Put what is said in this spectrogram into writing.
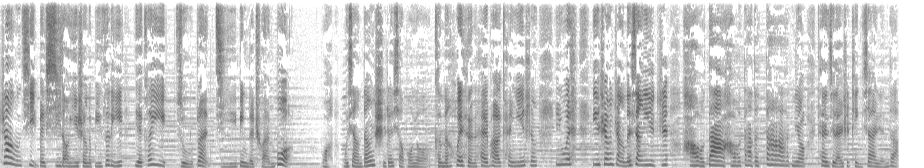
瘴气被吸到医生的鼻子里，也可以阻断疾病的传播。我我想当时的小朋友可能会很害怕看医生，因为医生长得像一只好大好大的大鸟，看起来是挺吓人的。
